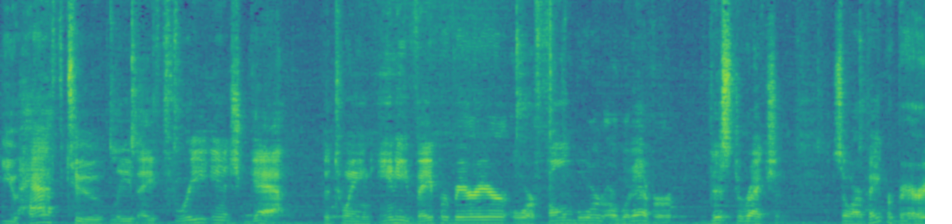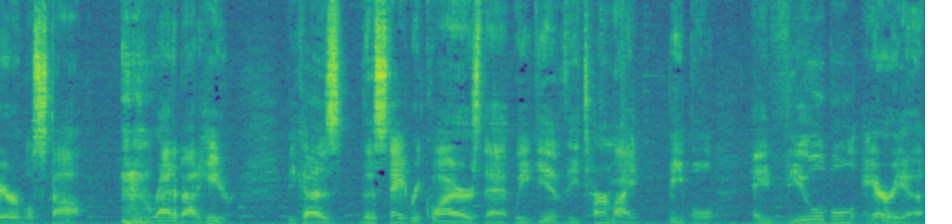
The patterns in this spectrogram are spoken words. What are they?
you have to leave a three inch gap between any vapor barrier or foam board or whatever this direction. So our vapor barrier will stop right about here because the state requires that we give the termite people a viewable area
